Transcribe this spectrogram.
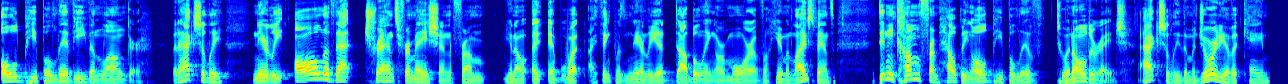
old people live even longer. But actually, nearly all of that transformation from you know a, a, what I think was nearly a doubling or more of human lifespans didn't come from helping old people live to an older age. Actually, the majority of it came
